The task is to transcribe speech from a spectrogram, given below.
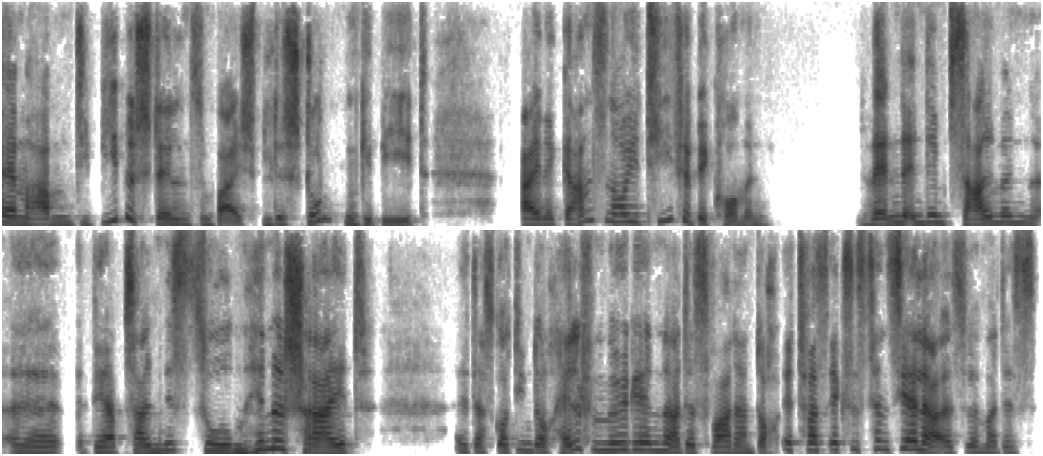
ähm, haben die Bibelstellen zum Beispiel, das Stundengebet, eine ganz neue Tiefe bekommen. Wenn in den Psalmen äh, der Psalmist zum Himmel schreit, äh, dass Gott ihm doch helfen möge, na, das war dann doch etwas existenzieller, als wenn man das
